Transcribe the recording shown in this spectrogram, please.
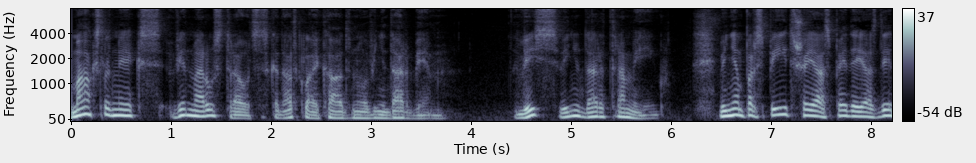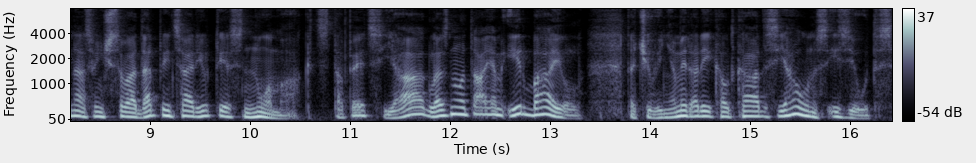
Mākslinieks vienmēr uztraucas, kad atklāja kādu no viņa darbiem. Viss viņu dara tramīgu. Viņam par spīti šajās pēdējās dienās viņš savā darbnīcā ir juties nomākts. Tāpēc, jā, gleznotājam ir bail, taču viņam ir arī kaut kādas jaunas izjūtas,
